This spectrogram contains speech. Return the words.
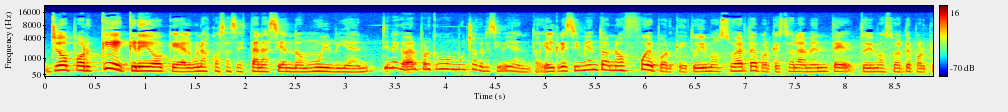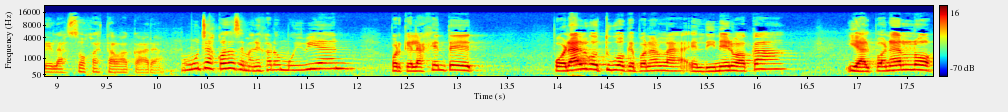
yo por qué creo que algunas cosas se están haciendo muy bien, tiene que ver porque hubo mucho crecimiento. Y el crecimiento no fue porque tuvimos suerte, porque solamente tuvimos suerte porque la soja estaba cara. Muchas cosas se manejaron muy bien, porque la gente por algo tuvo que poner la- el dinero acá, y al ponerlo,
